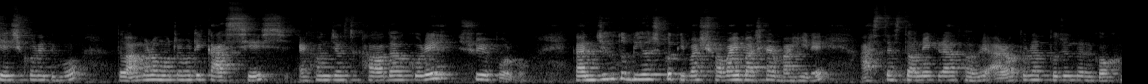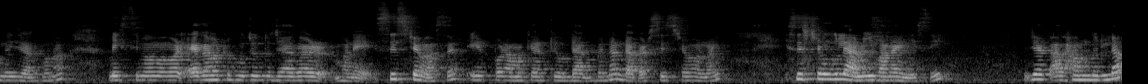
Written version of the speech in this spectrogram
শেষ করে দিব। তো আমারও মোটামুটি কাজ শেষ, এখন জাস্ট খাওয়া দাওয়া করে শুয়ে পড়ব। কারণ যেহেতু বৃহস্পতিবার সবাই বাসার বাহিরে আস্তে আস্তে অনেক রাত হবে, আর অত রাত পর্যন্ত আমি কখনোই জাগবো না। ম্যাক্সিমাম আমার এগারোটা পর্যন্ত জাগার মানে সিস্টেম আছে, এরপর আমাকে আর কেউ ডাকবে না, ডাকার সিস্টেমও নাই। সিস্টেমগুলি আমিই বানাই নিছি। যাক, আলহামদুলিল্লাহ।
